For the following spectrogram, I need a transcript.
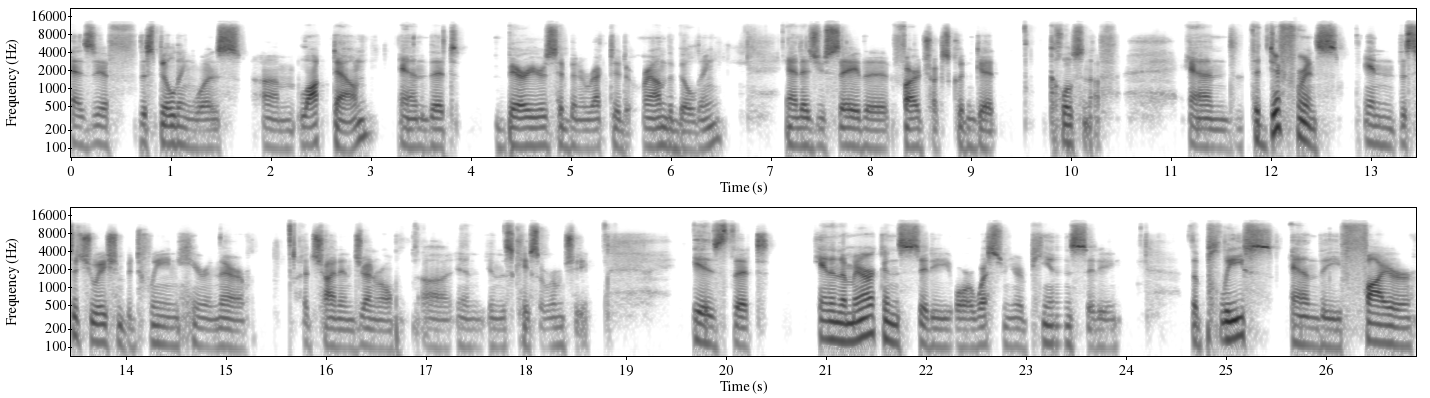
as if this building was um, locked down and that barriers had been erected around the building. And as you say, the fire trucks couldn't get close enough. And the difference in the situation between here and there, uh, China in general, uh, in, in this case, Urumqi, is that in an American city or Western European city, the police and the fire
